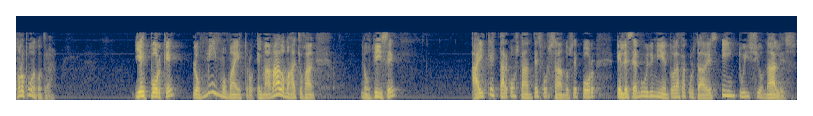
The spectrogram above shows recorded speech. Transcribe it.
No lo pudo encontrar. Y es porque los mismos maestros, el mamado Mahacho Han, nos dice, hay que estar constante esforzándose por el desenvolvimiento de las facultades intuicionales.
